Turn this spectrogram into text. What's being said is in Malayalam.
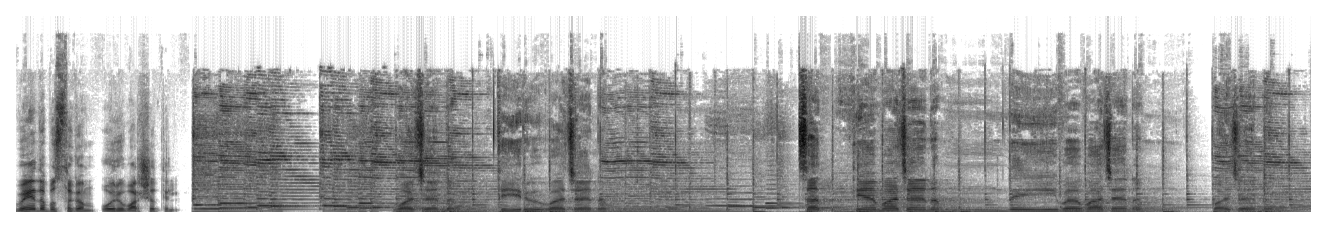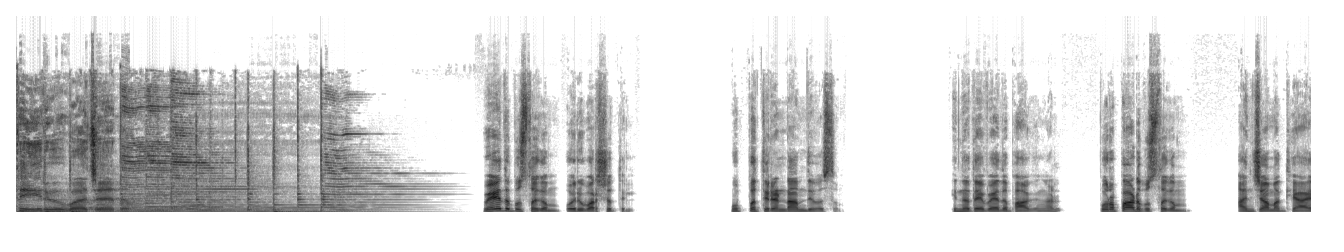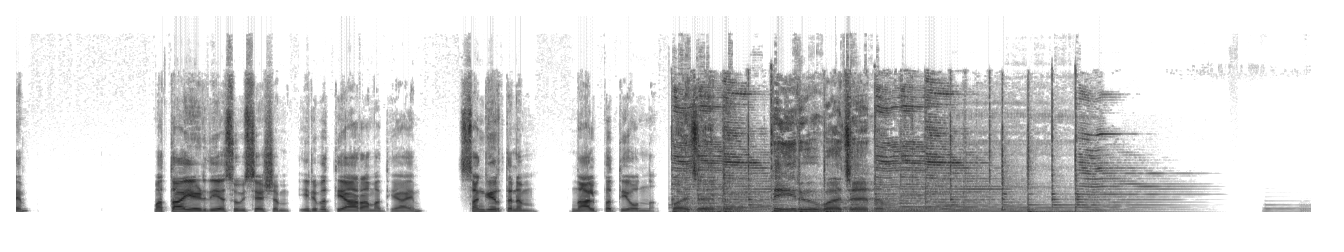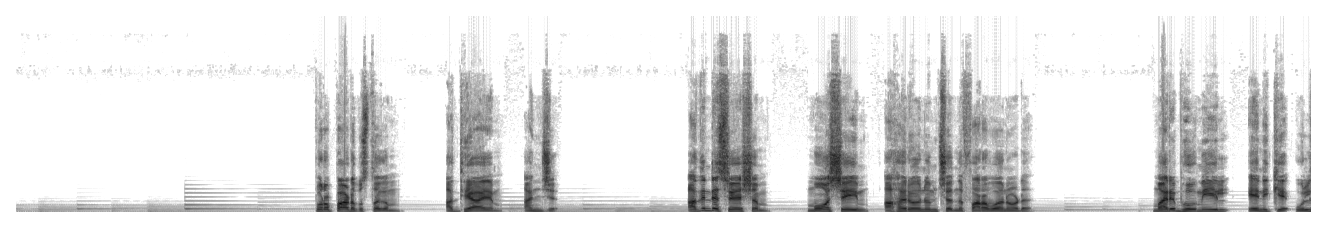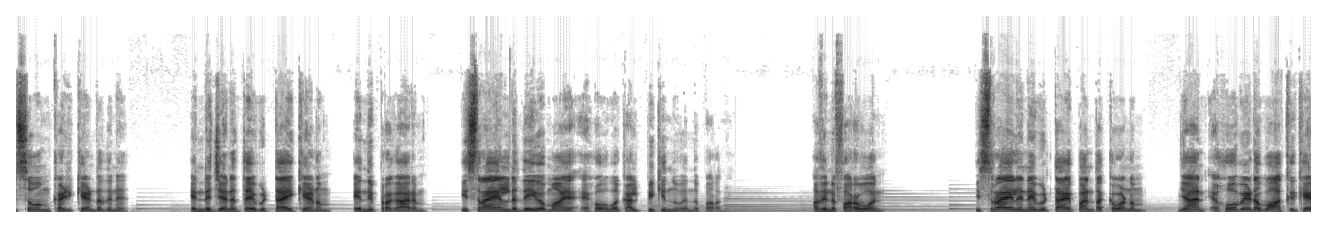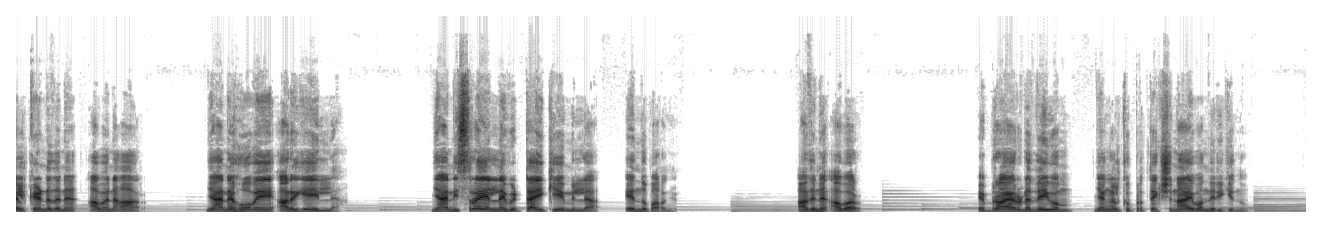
വേദപുസ്തകം ഒരു വർഷത്തിൽ. വചനം തിരുവചനം സത്യവചനം ദൈവവചനം വചനം തിരുവചനം. വേദപുസ്തകം ഒരു വർഷത്തിൽ. മുപ്പത്തിരണ്ടാം ദിവസം. ഇന്നത്തെ വേദഭാഗങ്ങൾ പുറപ്പാട് പുസ്തകം അഞ്ചാം അധ്യായം മത്തായി എഴുതിയ സുവിശേഷം ഇരുപത്തിയാറാം അധ്യായം സങ്കീർത്തനം നാൽപ്പത്തിയൊന്ന്. വചനം തിരുവചനം. പുറപ്പാട് പുസ്തകം അധ്യായം അഞ്ച്. അതിന്റെ ശേഷം മോശയും അഹരോനും ചെന്ന് ഫറവോനോട് മരുഭൂമിയിൽ എനിക്ക് ഉത്സവം കഴിക്കേണ്ടതിന് എന്റെ ജനത്തെ വിട്ടയക്കണം എന്നിപ്രകാരം ഇസ്രായേലിന്റെ ദൈവമായ യഹോവ കൽപ്പിക്കുന്നുവെന്ന് പറഞ്ഞു. അതിന് ഫറവോൻ ഇസ്രായേലിനെ വിട്ടയപ്പാൻ തക്കവണ്ണം ഞാൻ യഹോവയുടെ വാക്ക് കേൾക്കേണ്ടതിന് അവൻ ആർ? ഞാൻ യഹോവയെ അറിയയില്ല. ഞാൻ ഇസ്രായേലിനെ വിട്ടയക്കുകയുമില്ല എന്ന് പറഞ്ഞു. അതിന് അവർ എബ്രായരുടെ ദൈവം ഞങ്ങൾക്ക് പ്രത്യക്ഷനായി വന്നിരിക്കുന്നു.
